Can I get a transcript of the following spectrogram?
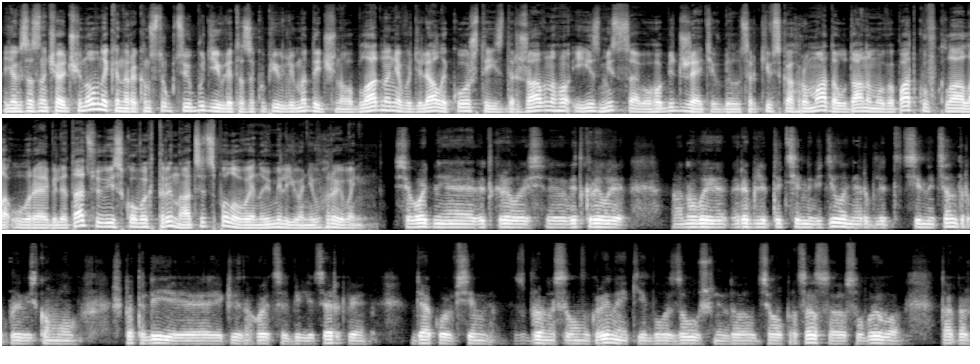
Як зазначають чиновники, на реконструкцію будівлі та закупівлі медичного обладнання виділяли кошти із державного і з місцевого бюджетів. Білоцерківська громада у даному випадку вклала у реабілітацію військових 13,5 мільйонів гривень. Сьогодні відкрились, відкрили нове реабілітаційне відділення, реабілітаційний центр при військовому шпиталі, е, який знаходиться в Білій церкві. Дякую всім Збройним силам України, які були залучені до цього процесу, особливо також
